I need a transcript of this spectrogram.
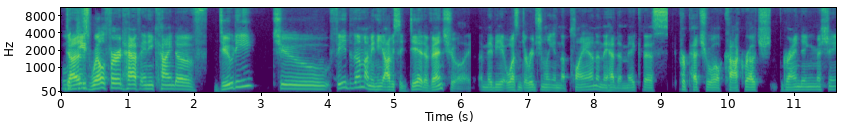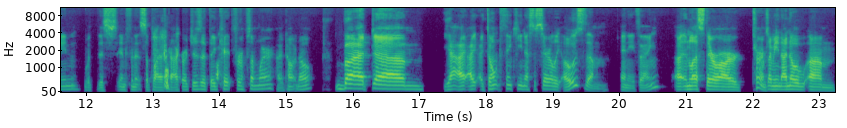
well, does you- Wilford have any kind of duty to feed them? I mean, he obviously did eventually. Maybe it wasn't originally in the plan, and they had to make this perpetual cockroach grinding machine with this infinite supply of cockroaches that they get from somewhere. I don't know. But um, yeah, I, I, don't think he necessarily owes them anything uh, unless there are terms. I mean, I know, um,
